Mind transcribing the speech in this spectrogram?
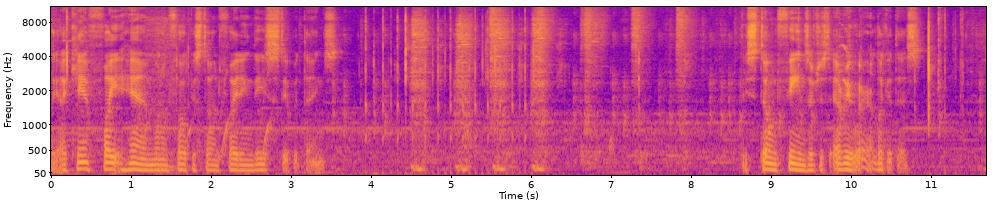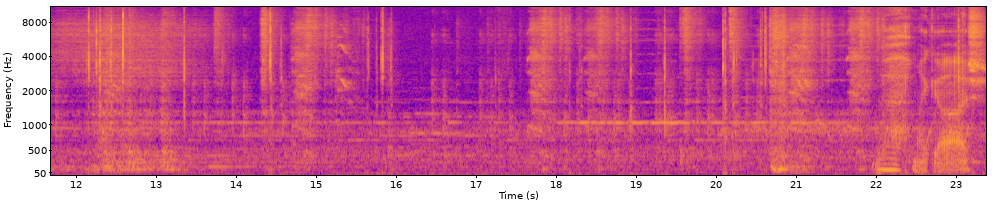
Like I can't fight him when I'm focused on fighting these stupid things. These stone fiends are just everywhere. Look at this. Oh my gosh.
